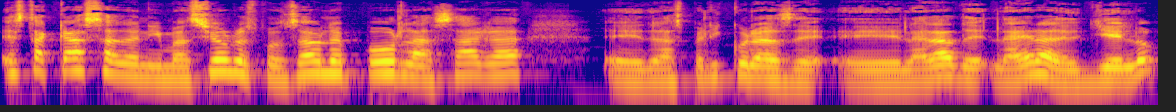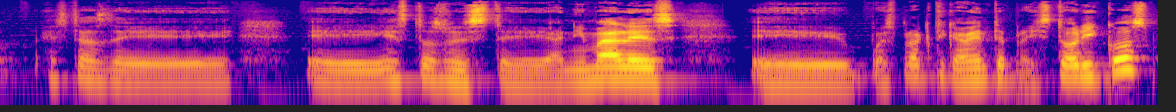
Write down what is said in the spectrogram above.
esta casa de animación responsable por la saga eh, de las películas de, eh, de la era del hielo, estas de estos este, animales pues prácticamente prehistóricos.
